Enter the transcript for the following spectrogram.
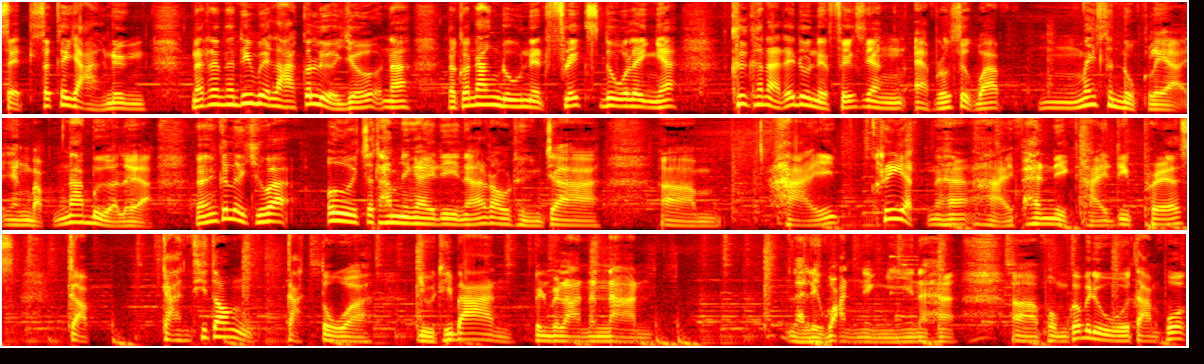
เสร็จสักอย่างหนึ่งนะทั้งที่เวลาก็เหลือเยอะนะ แล้วก็นั่งดู Netflix ดูอะไรเงี้ย คือขนาดได้ดู Netflix ยังแอบรู้สึกว่าไม่สนุกเลยอะยังแบบน่าเบื่อเลยอะดังนั้นก็เลยคิดว่า เออจะทำยังไงดีนะ เราถึงจะ หายเครียดนะฮะหายแพนิคหายดีเพรสกับการที่ต้องกักตัวอยู่ที่บ้านเป็นเวลานานๆ หลายๆวันอย่างนี้นะฮะผมก็ไปดูตามพวก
